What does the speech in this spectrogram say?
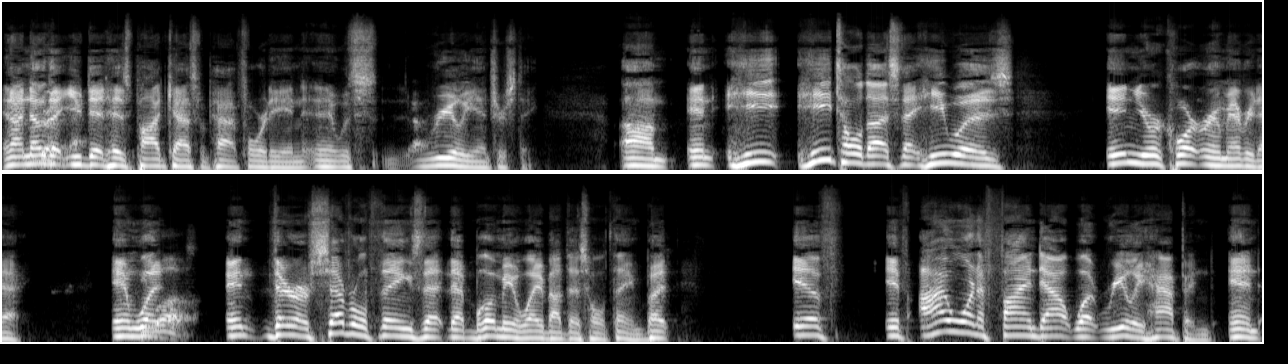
And I know Great that you guy. did his podcast with Pat Forde, and, and it was really interesting. Um, and he he told us that he was in your courtroom every day. And what was. and there are several things that that blow me away about this whole thing. But if if I want to find out what really happened, and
